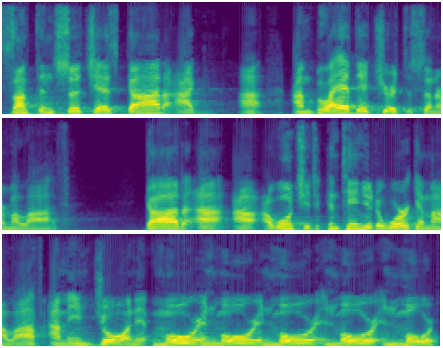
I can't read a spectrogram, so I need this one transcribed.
something such as, God, I, I, I'm glad that you're at the center of my life. God, I, I, I, want you to continue to work in my life. I'm enjoying it more and more and more and more and more.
